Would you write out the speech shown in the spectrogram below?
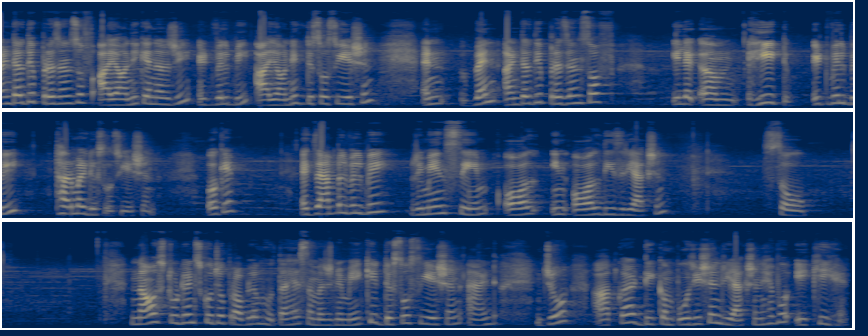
under the presence of ionic energy it will be ionic dissociation. And when under the presence of um, heat it will be thermal dissociation. Okay? Example will be remain same all in all these reaction. So now students को जो प्रॉब्लम होता है समझने में कि डिसोसिएशन एंड जो आपका डिकम्पोजिशन रिएक्शन है वो एक ही है,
